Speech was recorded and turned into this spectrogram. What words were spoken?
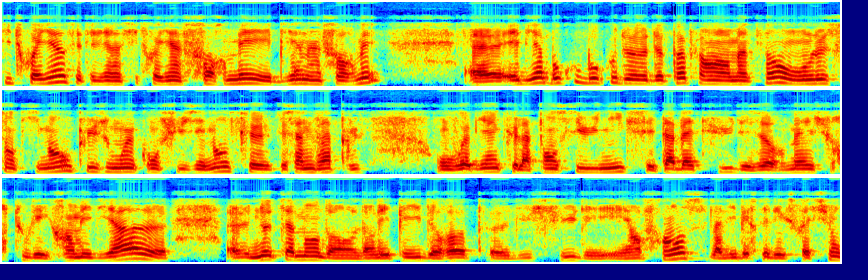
citoyen, c'est-à-dire un citoyen formé et bien informé. Euh, eh bien, beaucoup, beaucoup de, de peuples en, maintenant ont le sentiment, plus ou moins confusément, que, que ça ne va plus. On voit bien que la pensée unique s'est abattue désormais sur tous les grands médias, euh, notamment dans, les pays d'Europe euh, du Sud et, en France. La liberté d'expression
